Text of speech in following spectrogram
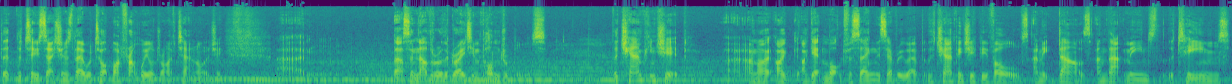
the, the two sessions there were topped by front wheel drive technology. Um, that's another of the great imponderables. The championship uh, and I, I, I, get mocked for saying this everywhere, but the championship evolves, and it does, and that means that the teams,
